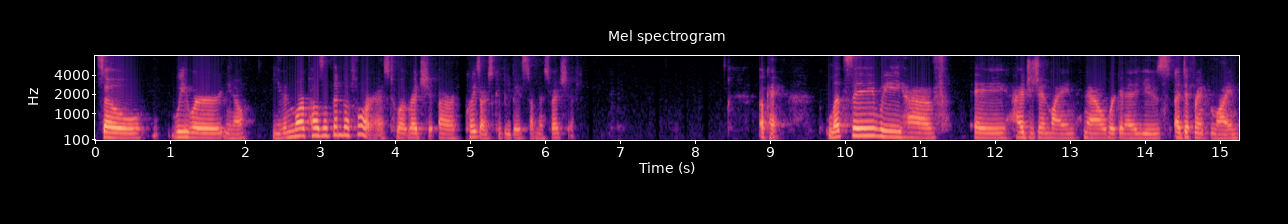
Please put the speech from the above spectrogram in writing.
So we were, you know, even more puzzled than before as to what redshift or quasars could be based on this redshift. Okay, let's say we have a hydrogen line. Now we're going to use a different line.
